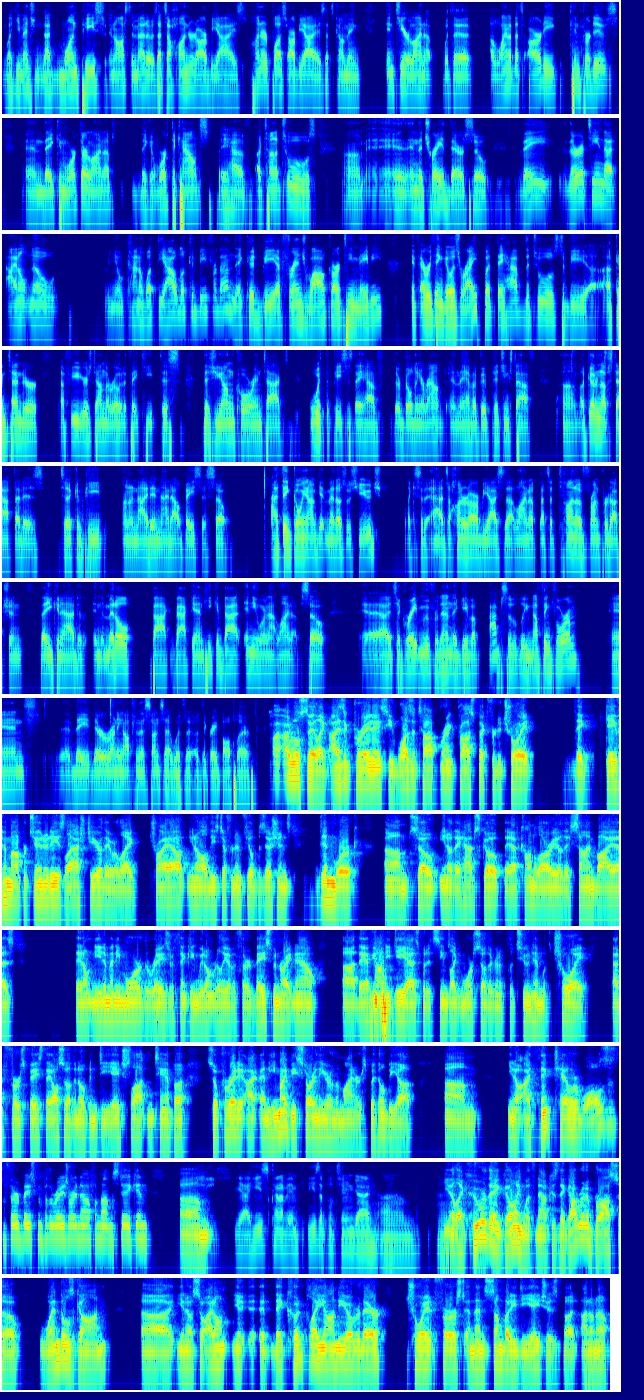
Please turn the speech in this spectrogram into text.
like you mentioned, that one piece in Austin Meadows, that's 100 RBIs, 100 plus RBIs that's coming into your lineup with a a lineup that's already can produce and they can work their lineups. They can work the counts. They have a ton of tools um, in, in the trade there. So they they're a team that I don't know, you know, kind of what the outlook could be for them. They could be a fringe wild card team, maybe if everything goes right, but they have the tools to be a, a contender a few years down the road if they keep this this young core intact with the pieces they have they're building around and they have a good pitching staff um, a good enough staff that is to compete on a night in night out basis. So i think going out and get meadows was huge. Like i said it adds 100 rbis to that lineup. That's a ton of run production that you can add in the middle back back end. He can bat anywhere in that lineup. So uh, it's a great move for them. They gave up absolutely nothing for him. And they they're running off in the sunset with a, with a great ball player. I, I will say, like Isaac Paredes, he was a top ranked prospect for Detroit. They gave him opportunities last year. They were like, try out, you know, all these different infield positions. It didn't work. Um, so, you know, they have Schoop. they have Candelario, they signed Baez. They don't need him anymore. The Rays are thinking we don't really have a third baseman right now. Uh, they have Yandy Diaz, but it seems like more so they're going to platoon him with Choi at first base. They also have an open DH slot in Tampa. So Paredes, I, and he might be starting the year in the minors, but he'll be up. Um, you know, I think Taylor Walls is the third baseman for the Rays right now, if I'm not mistaken. Um, yeah, he's kind of in, he's a platoon guy. Um, yeah, like who are they going with now? Because they got rid of Brosseau, Wendle's gone. Uh, you know, so I don't. You, it, they could play Yandy over there, Choi at first, and then somebody DHs, but I don't know.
